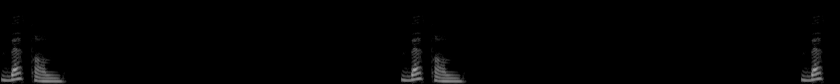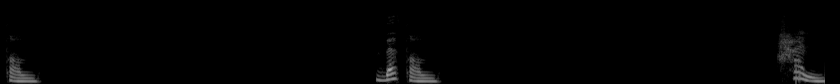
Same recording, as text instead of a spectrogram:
بطل. بطل. بطل. بطل. حل.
